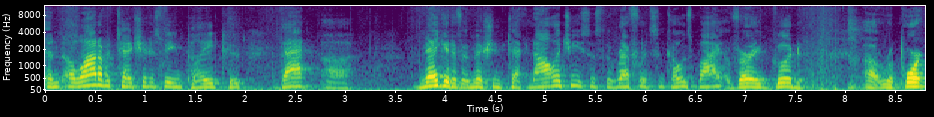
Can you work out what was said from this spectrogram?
and a lot of attention is being paid to that uh, negative emission technologies as the reference goes by. A very good uh, report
